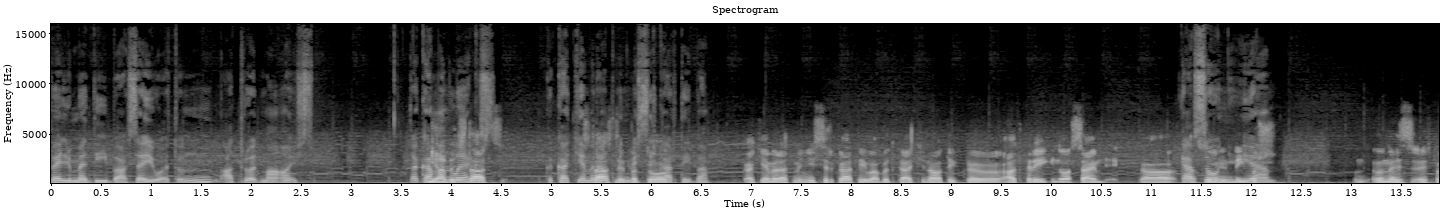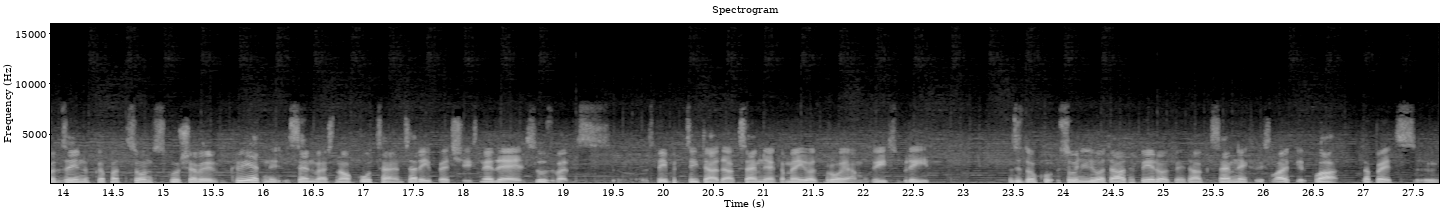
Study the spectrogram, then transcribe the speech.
peļu medībās ejot un atrod mājas. Tā kā Jā, man liekas, stāsts- ka kaķiem atmiņa, par viss ir kārtībā. Kaķiem ir atmiņa, viss ir kārtībā, bet kaķi nav tik uh, atkarīgi no saimnieka kā, Kā suņi. suņi, Un īpaši- Un, un es, es pat zinu, ka pat suns, kurš jau ir krietni sen vairs nav kucēns, arī pēc šīs nedēļas uzvedas stipri citādāk saimniekam, ejot projām uz īsu brīdi. Līdz ar to ku- suņi ļoti ātri pierod pie tā, ka saimnieks visu laiku ir klāts. Tāpēc, uh,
